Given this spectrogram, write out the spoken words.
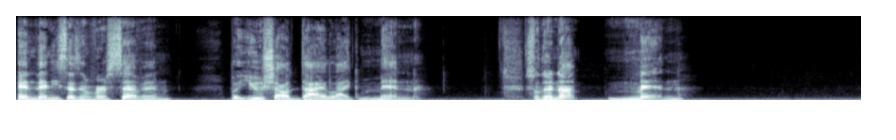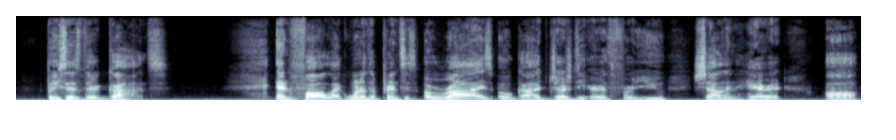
And then he says in verse 7, But you shall die like men. So they're not men, but he says they're gods. And fall like one of the princes. Arise, O God, judge the earth, for you shall inherit all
